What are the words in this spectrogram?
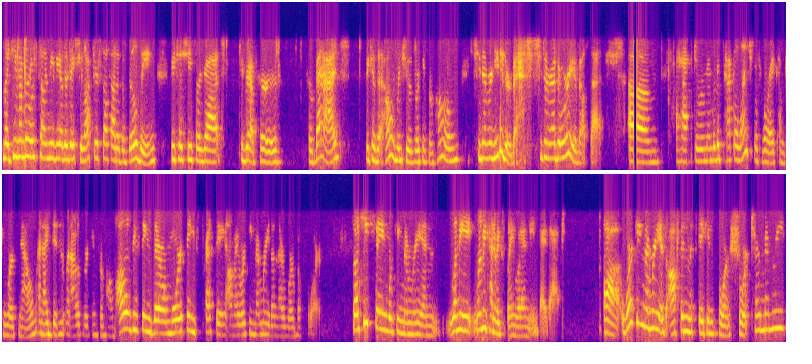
my team member was telling me the other day she locked herself out of the building because she forgot to grab her her badge because at home when she was working from home, she never needed her badge. She never had to worry about that. Um, I have to remember to pack a lunch before I come to work now, and I didn't when I was working from home. All of these things, there are more things pressing on my working memory than there were before. So I keep saying working memory, and let me let me kind of explain what I mean by that. Uh, working memory is often mistaken for short-term memory,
